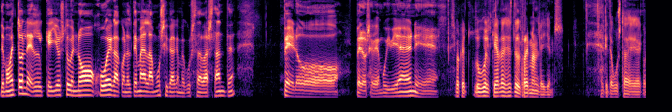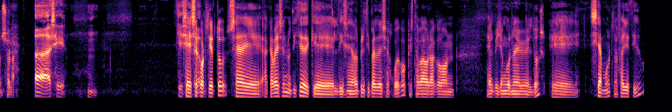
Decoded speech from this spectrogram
De momento en el que yo estuve no juega con el tema de la música, que me gusta bastante, pero, pero se ve muy bien y... Sí, porque tú el que hablas es del Rayman Legends, el que te gusta de consola. Ah, sí. Sí, sí, que ese, pero- por cierto, se acaba de ser noticia de que el diseñador principal de ese juego, que estaba ahora con el Beyond Good Evil 2, eh, se ha muerto, ha fallecido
